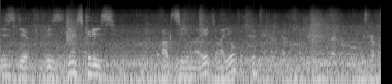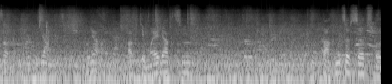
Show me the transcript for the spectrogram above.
везде, везде, скрізь. Акції на эти, на йогурти. Актимель акції. Так, ну це все отстой.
